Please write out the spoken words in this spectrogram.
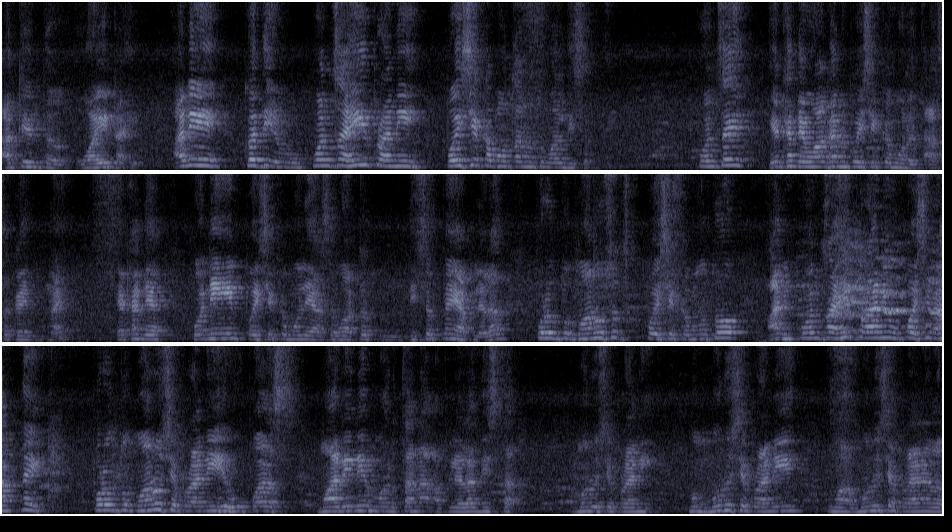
अत्यंत वाईट आहे. आणि कधी कोणताही प्राणी पैसे कमवताना तुम्हाला दिसत नाही. कोणताही एखाद्या वाघानं पैसे कमवलेत असं काही नाही. एखाद्या कोणीही पैसे कमवले असं वाटत दिसत नाही आपल्याला परंतु माणूसच पैसे कमवतो आणि कोणताही प्राणी उपाशी राहत नाही. परंतु मनुष्य प्राणी हे उपास मारीने मरताना आपल्याला दिसतात. मनुष्य प्राणी. मग मनुष्य प्राणी मनुष्य प्राण्याला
